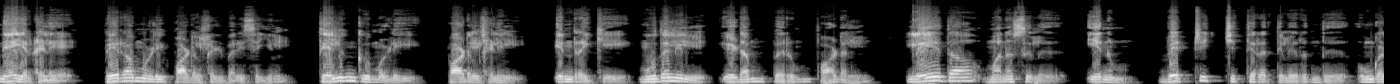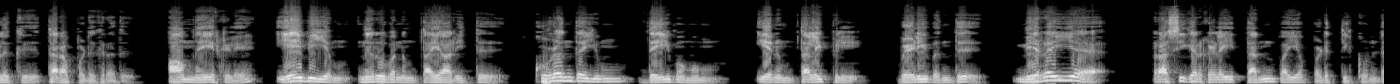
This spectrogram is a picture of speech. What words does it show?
நேயர்களே பிறமொழி பாடல்கள் வரிசையில் தெலுங்கு மொழி பாடல்களில் இன்றைக்கு முதலில் இடம் பெறும் பாடல் லேதா மனசுலு எனும் வெற்றி சித்திரத்திலிருந்து உங்களுக்கு தரப்படுகிறது. ஆம் நேயர்களே ஏவிஎம் நிறுவனம் தயாரித்து குழந்தையும் தெய்வமும் எனும் தலைப்பில் வெளிவந்து நிறைய ரசிகர்களை தன்வயப்படுத்திக் கொண்ட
